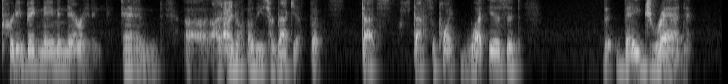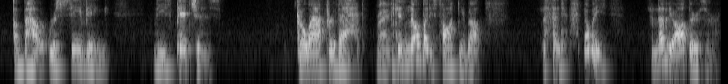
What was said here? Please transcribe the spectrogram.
pretty big name in narrating. And uh, I, I don't know these he's heard back yet, but that's that's the point. What is it that they dread about receiving these pitches? Go after that Right. because nobody's talking about nobody. None of the authors are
